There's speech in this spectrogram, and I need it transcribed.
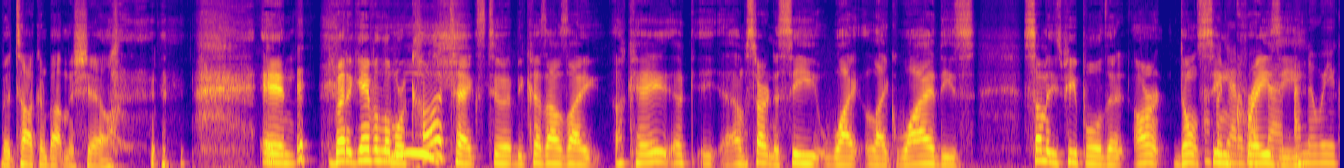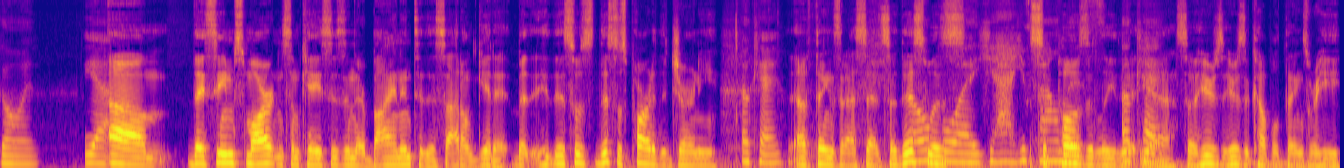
but talking about Michelle. and but it gave a little more context to it because I was like, okay, okay, I'm starting to see why like why these some of these people that aren't don't I seem forgot about that. crazy. I know where you're going. Yeah. Um, they seem smart in some cases, and they're buying into this. So I don't get it, but this was this was part of the journey okay. of things that I said. So this oh was boy, yeah, you found supposedly this. the, okay. yeah. So here's here's a couple things where he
